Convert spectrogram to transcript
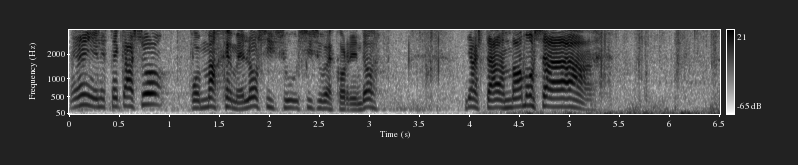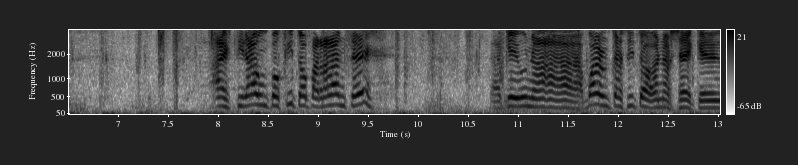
Eh, en este caso, pues más gemelo si, si subes corriendo. Ya está, vamos a, a estirar un poquito para adelante Aquí una, bueno, un trocito, no sé, que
